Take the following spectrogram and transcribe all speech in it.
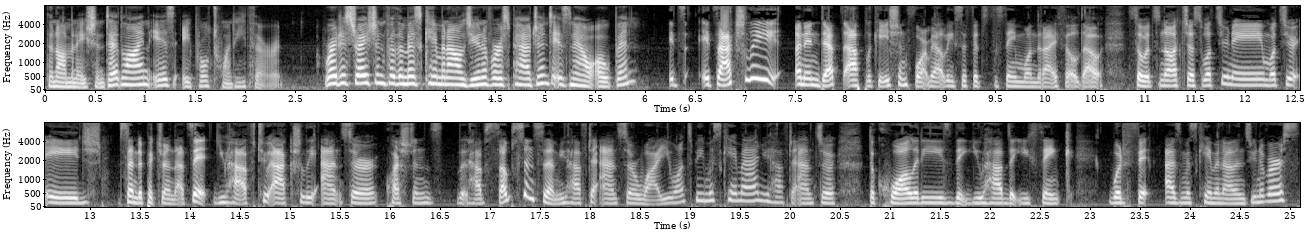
The nomination deadline is April 23rd. Registration for the Miss Cayman Islands Universe pageant is now open it's it's actually an in-depth application form at least if it's the same one that i filled out. So it's not just what's your name? What's your age? Send a picture and that's it. You have to actually answer questions that have substance to them. You have to answer why you want to be miss cayman you have to answer the qualities that you have that you think would fit as miss cayman islands universe.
